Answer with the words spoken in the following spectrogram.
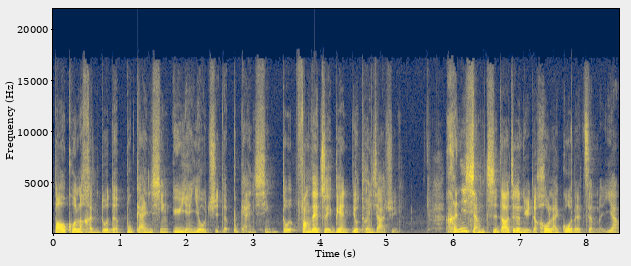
包括了很多的不甘心，欲言又止的不甘心，都放在嘴边又吞下去，很想知道这个女的后来过得怎么样，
